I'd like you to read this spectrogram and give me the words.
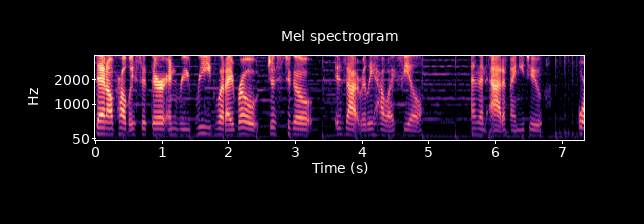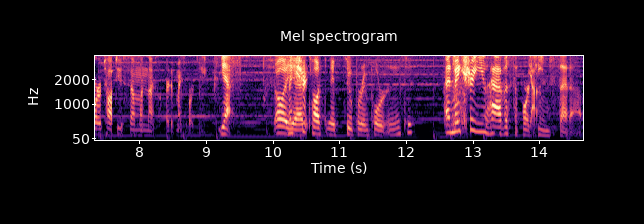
Then I'll probably sit there and reread what I wrote just to go, is that really how I feel? And then add if I need to, or talk to someone that's part of my support team. Yeah. Oh, make yeah, sure- talking is super important. And make sure you have a support yeah. team set up.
